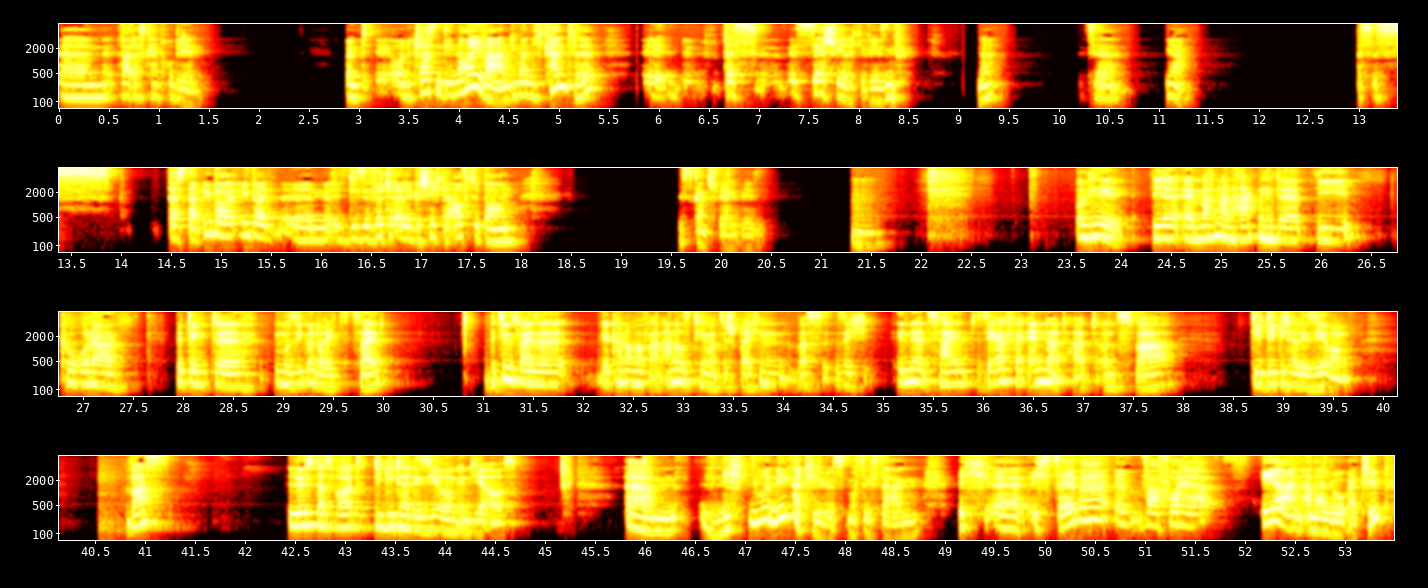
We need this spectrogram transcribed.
ähm, war das kein Problem. Und, und Klassen, die neu waren, die man nicht kannte, äh, das ist sehr schwierig gewesen. Ne? Ist, ja. Das ist, das dann über, über ähm, diese virtuelle Geschichte aufzubauen, ist ganz schwer gewesen. Hm. Okay, wir äh, machen mal einen Haken hinter die Corona-bedingte Musikunterrichtszeit. Beziehungsweise wir kommen noch mal auf ein anderes Thema zu sprechen, was sich in der Zeit sehr verändert hat, und zwar die Digitalisierung. Was löst das Wort Digitalisierung in dir aus? Ähm, nicht nur Negatives, muss ich sagen. Ich, äh, ich selber äh, war vorher eher ein analoger Typ,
